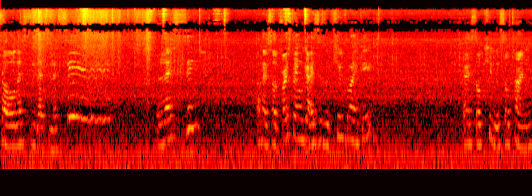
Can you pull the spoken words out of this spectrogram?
so let's see let's see let's see let's see okay so the first thing we got is this cute blanket that is so cute. It's so tiny.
